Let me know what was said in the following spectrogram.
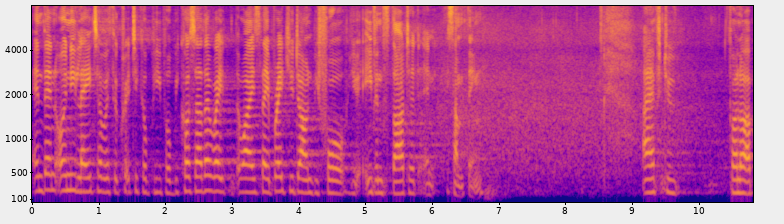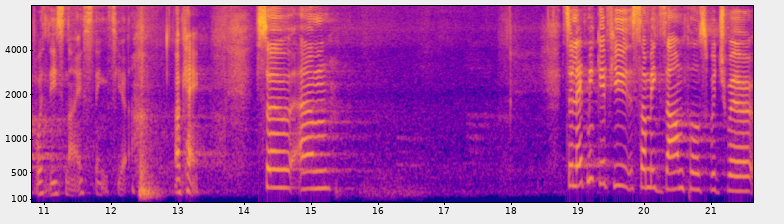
and then only later with the critical people, because otherwise they break you down before you even started in something. I have to follow up with these nice things here. Okay, so. Um, So let me give you some examples which were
